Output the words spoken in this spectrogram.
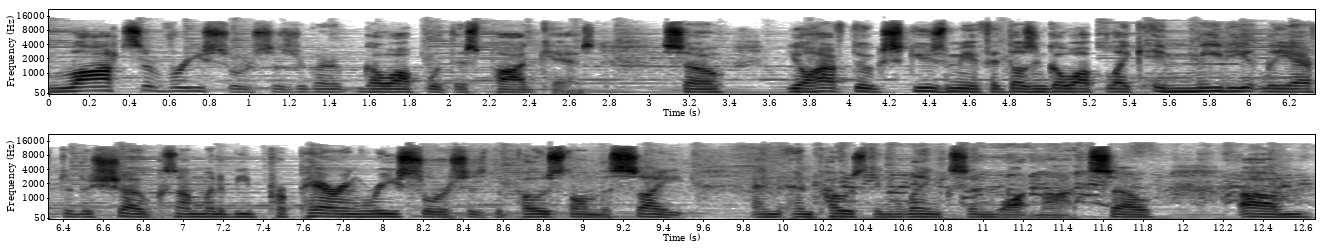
lots of resources are going to go up with this podcast. So you'll have to excuse me if it doesn't go up like immediately after the show because I'm going to be preparing resources to post on the site and, and posting links and whatnot. So, um,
